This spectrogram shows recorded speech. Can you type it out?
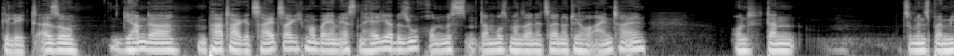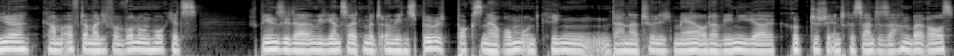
gelegt. Also die haben da ein paar Tage Zeit, sage ich mal, bei ihrem ersten Helja-Besuch und müssen, da muss man seine Zeit natürlich auch einteilen. Und dann, zumindest bei mir, kam öfter mal die Verwundung hoch, jetzt spielen sie da irgendwie die ganze Zeit mit irgendwelchen Spirit-Boxen herum und kriegen da natürlich mehr oder weniger kryptische, interessante Sachen bei raus.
